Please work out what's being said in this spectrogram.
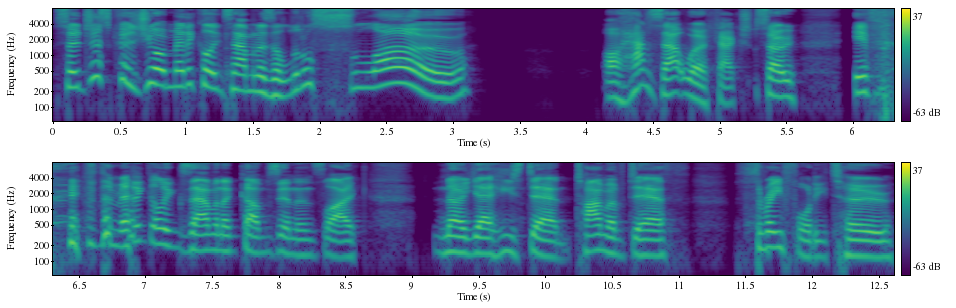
so just because your medical examiner's a little slow. Oh, how does that work? Actually, so if if the medical examiner comes in and is like, no, yeah, he's dead. Time of death, 342,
